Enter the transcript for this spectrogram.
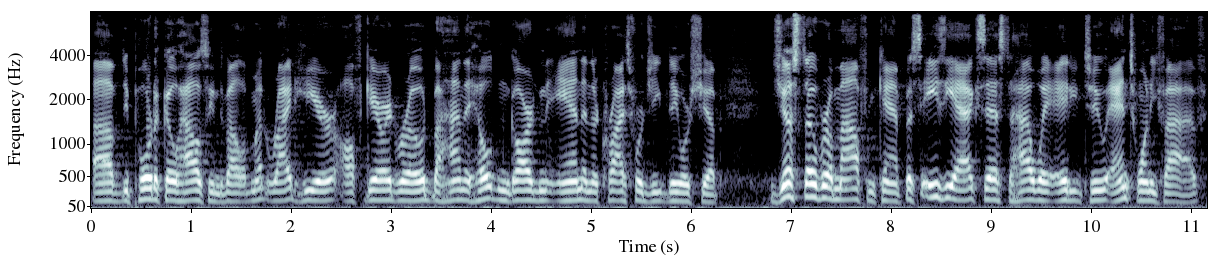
of the Portico housing development right here off Garrett Road behind the Hilton Garden Inn and the Chrysler Jeep dealership, just over a mile from campus, easy access to Highway 82 and 25.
